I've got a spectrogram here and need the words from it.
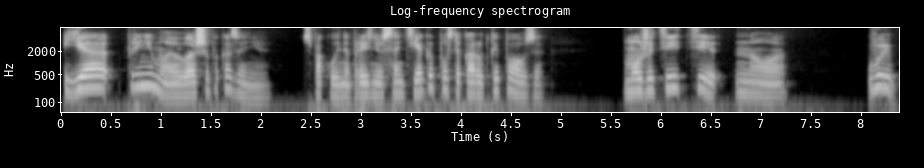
«Я принимаю ваши показания», — спокойно произнес Сантьяго после короткой паузы. «Можете идти, но...» «Вы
